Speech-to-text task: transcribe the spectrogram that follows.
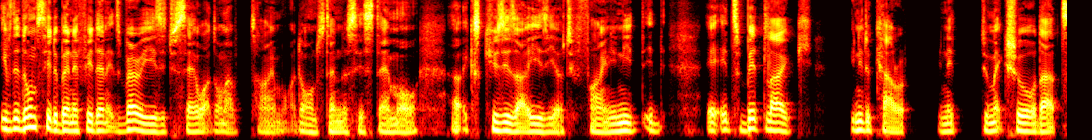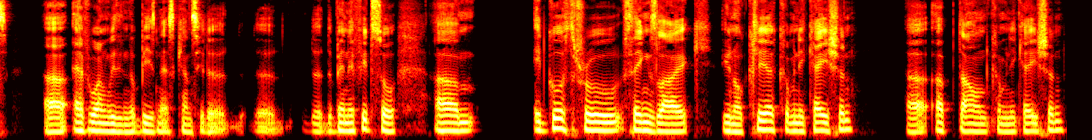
if they don't see the benefit, then it's very easy to say, "Oh, I don't have time," or "I don't understand the system," or uh, excuses are easier to find. You need it. It's a bit like you need a carrot. You need to make sure that uh, everyone within the business can see the the, the, the benefit. So um, it goes through things like you know clear communication, uh, up down communication,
